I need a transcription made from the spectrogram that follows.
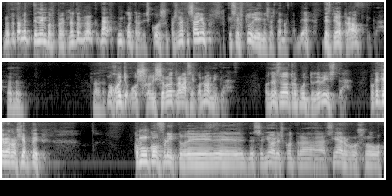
Nosotros también tenemos, pero nosotros tenemos que dar un contradiscurso, pero es necesario que se estudien esos temas también, desde otra óptica. Claro. Ojo, y sobre otra base económica, o desde otro punto de vista. Porque hay que verlo siempre como un conflicto de, de, de señores contra siervos o,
